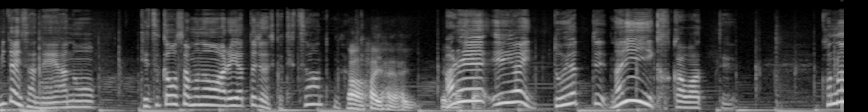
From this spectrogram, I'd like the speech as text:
三谷さんねあの手塚治虫のあれやったじゃないですか。鉄腕アトムだあはいはいはい。あれ AI どうやって何に関わってこの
